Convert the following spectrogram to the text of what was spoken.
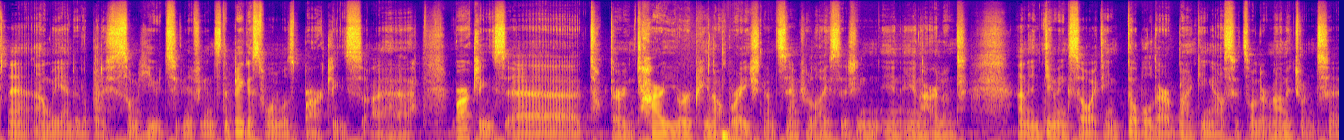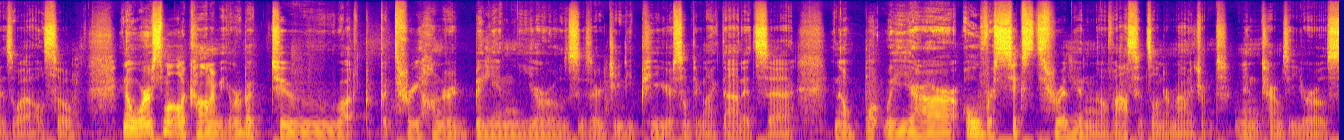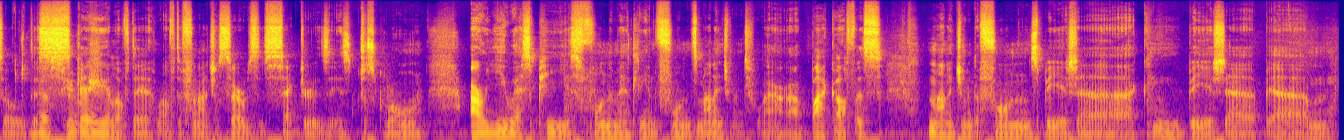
uh, and we ended up with some huge significance. The biggest one was Barclays. Uh, Barclays uh, took their entire European operation and centralised it in, in, in Ireland, and in doing so, I think doubled our banking assets under management as well. So, you know, we're a small economy. We're about two, what, about 300 billion euros is our GDP or something like that. It's, uh, you know, but we are over six trillion of assets under management in terms of euros. So the That's huge. scale of the of the financial services sector is, is just grown. Our USP is fundamentally in funds management. Our, our back office management of funds, be it uh, be it uh, um,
